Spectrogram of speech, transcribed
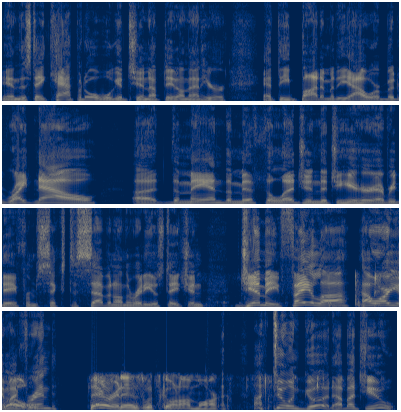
in the state capitol. We'll get you an update on that here at the bottom of the hour. But right now, uh, the man, the myth, the legend that you hear here every day from six to seven on the radio station, Jimmy Failla. How are you, my Whoa. friend? There it is. What's going on, Marc? I'm doing good. How about you?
